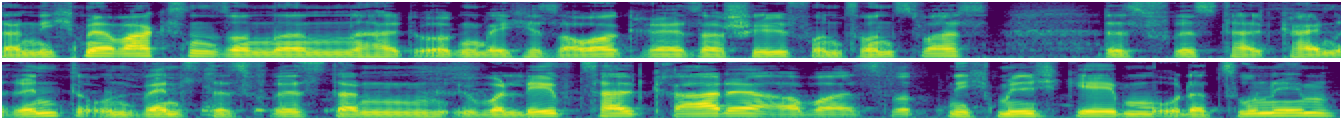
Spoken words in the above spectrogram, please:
dann nicht mehr wachsen, sondern halt irgendwelche Sauergräser, Schilf und sonst was. Das frisst halt kein Rind und wenn es das frisst, dann überlebt es halt gerade, aber es wird nicht Milch geben oder zunehmen.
